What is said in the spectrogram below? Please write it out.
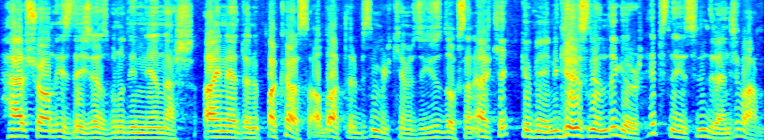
her şu anda izleyicileriniz bunu dinleyenler aynaya dönüp bakarsa Allah bilir bizim ülkemizde 190 erkek göbeğini göğsünün önünde görür. Hepsinde insülin direnci var mı?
